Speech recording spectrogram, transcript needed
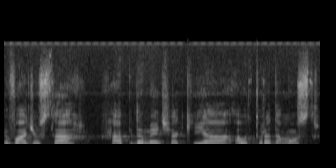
Eu vou ajustar rapidamente aqui a, a altura da amostra.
